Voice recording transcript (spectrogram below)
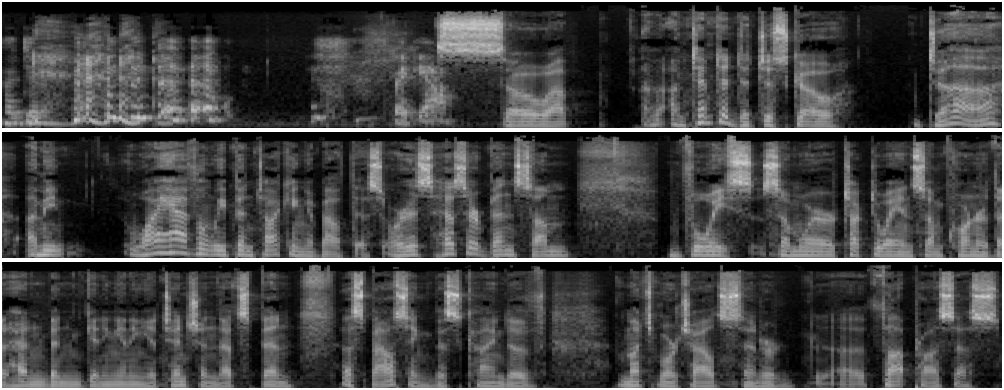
I'd do it. but yeah. So uh, I'm tempted to just go, duh. I mean, why haven't we been talking about this? Or is, has there been some voice somewhere tucked away in some corner that hadn't been getting any attention that's been espousing this kind of much more child centered uh, thought process?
